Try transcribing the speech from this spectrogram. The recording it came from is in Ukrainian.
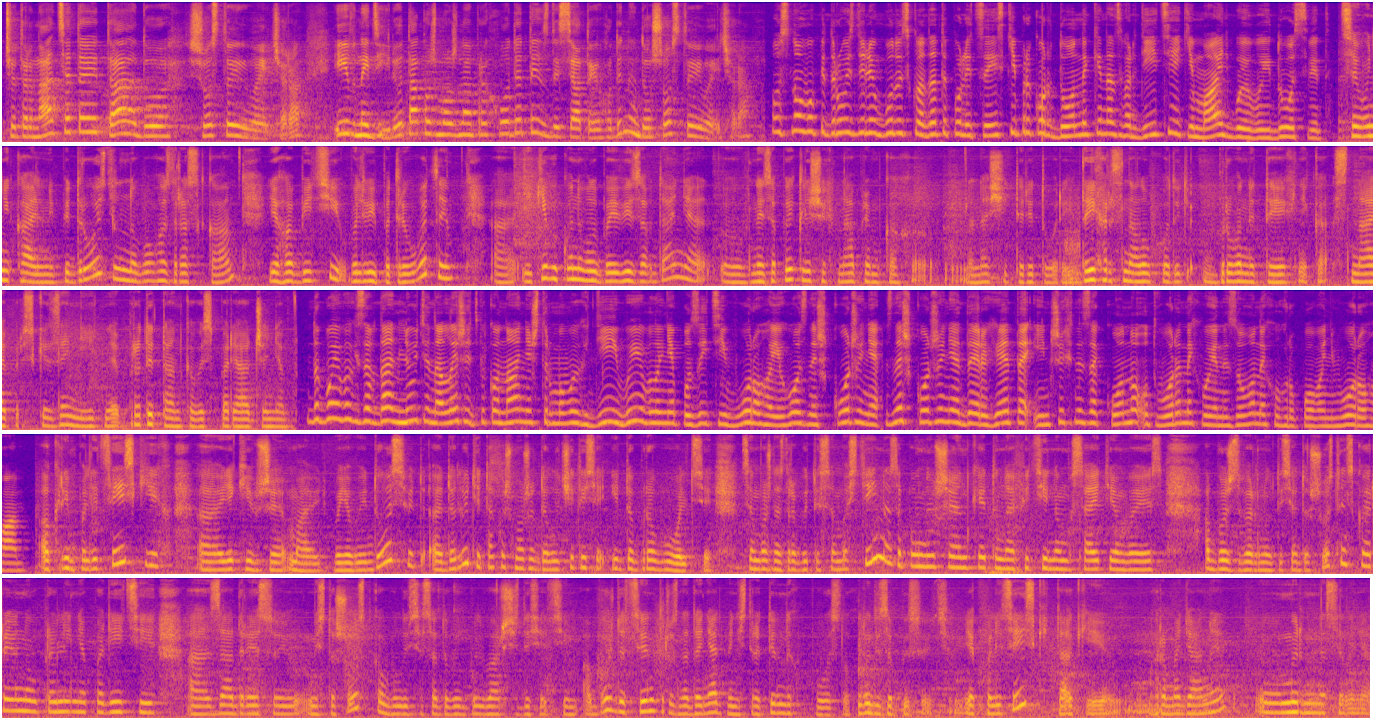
14 та до 6 вечора. І в неділю також можна приходити з 10 години до 6 вечора. Основу підрозділів будуть складати поліцейські, прикордонники, нацгвардійці, які мають бойовий досвід. Це унікальний підрозділ нового зразка. Його бійці вольові патріоти, е, які виконували бойові завдання е, в найзапекліших напрямках е, на нашій території. До їх арсеналу входить бронетехніка, снайперське, зенітне, протитанкове спорядження. До бойових завдань люті належить виконання штурмових дій, виявлення позицій ворога, його знешкодження, знешкодження ДРГ та інших незаконно утворених воєнізованих угруповань ворога. Окрім поліцейських, е, які вже мають бойовий досвід, е, до люті також можуть долучитися і добровольці. Це можна зробити самостійно, заповнивши анкету на офіційному сайті МВС, або ж звернутися до Шостинського районного управління поліції е, за адресою місто Шостка, вулиця Садовий бульвар 67, або ж до центру з надання адміністративних послуг. Люди записуються як поліцейські, так і громадяни, е, мирне населення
